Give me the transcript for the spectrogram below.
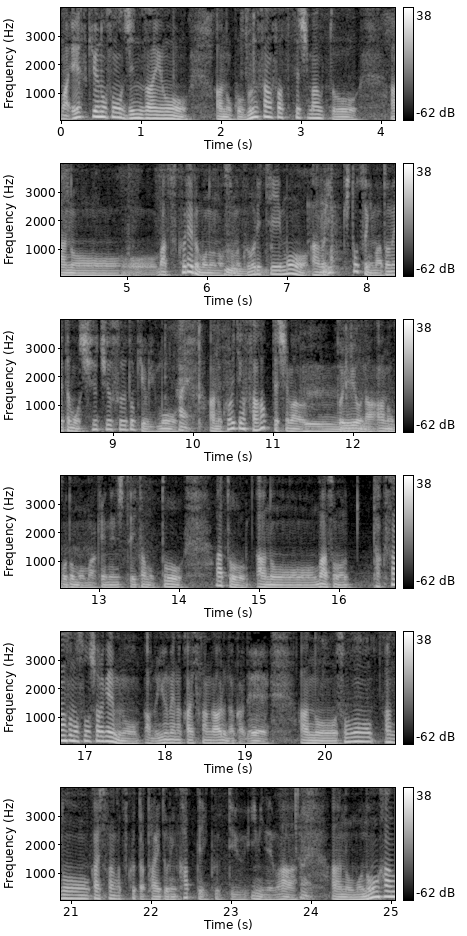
まあエース級のその人材をあのこう分散させてしまうとあのーまあ、作れるもののそのクオリティも、あのい一つにまとめても集中するときよりも、はい。あのクオリティが下がってしまうというようなあのこともまあ懸念していたのとあと、あのーまあ、そのたくさんそのソーシャルゲームのあの有名な会社さんがある中で、あのそのあの会社さんが作ったタイトルに勝っていくっていう意味では、はい。あのもうノウハウ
